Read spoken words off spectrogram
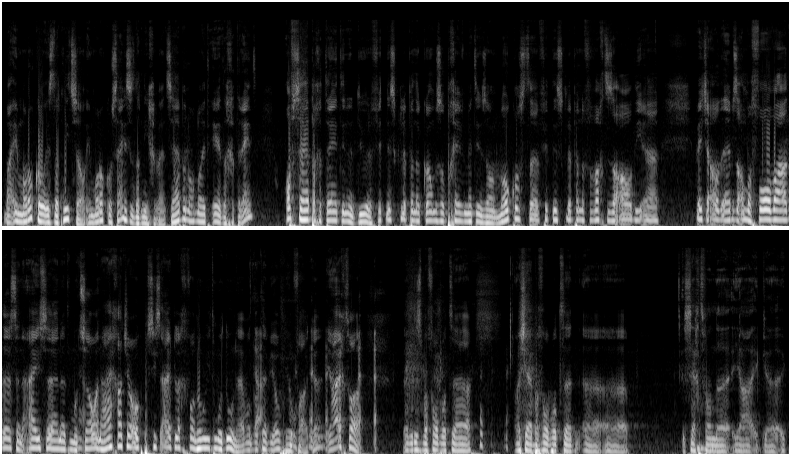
Maar in Marokko is dat niet zo. In Marokko zijn ze dat niet gewend. Ze hebben nog nooit eerder getraind. Of ze hebben getraind in een dure fitnessclub en dan komen ze op een gegeven moment in zo'n low-cost fitnessclub en dan verwachten ze al die, uh, Weet je, al, hebben ze allemaal voorwaarden en eisen en het moet zo. En hij gaat je ook precies uitleggen van hoe je het moet doen, hè? Want dat heb je ook heel vaak, hè? Ja, echt waar. Dat is bijvoorbeeld, eh, als jij bijvoorbeeld eh, eh, zegt van, eh, ja, ik, ik,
